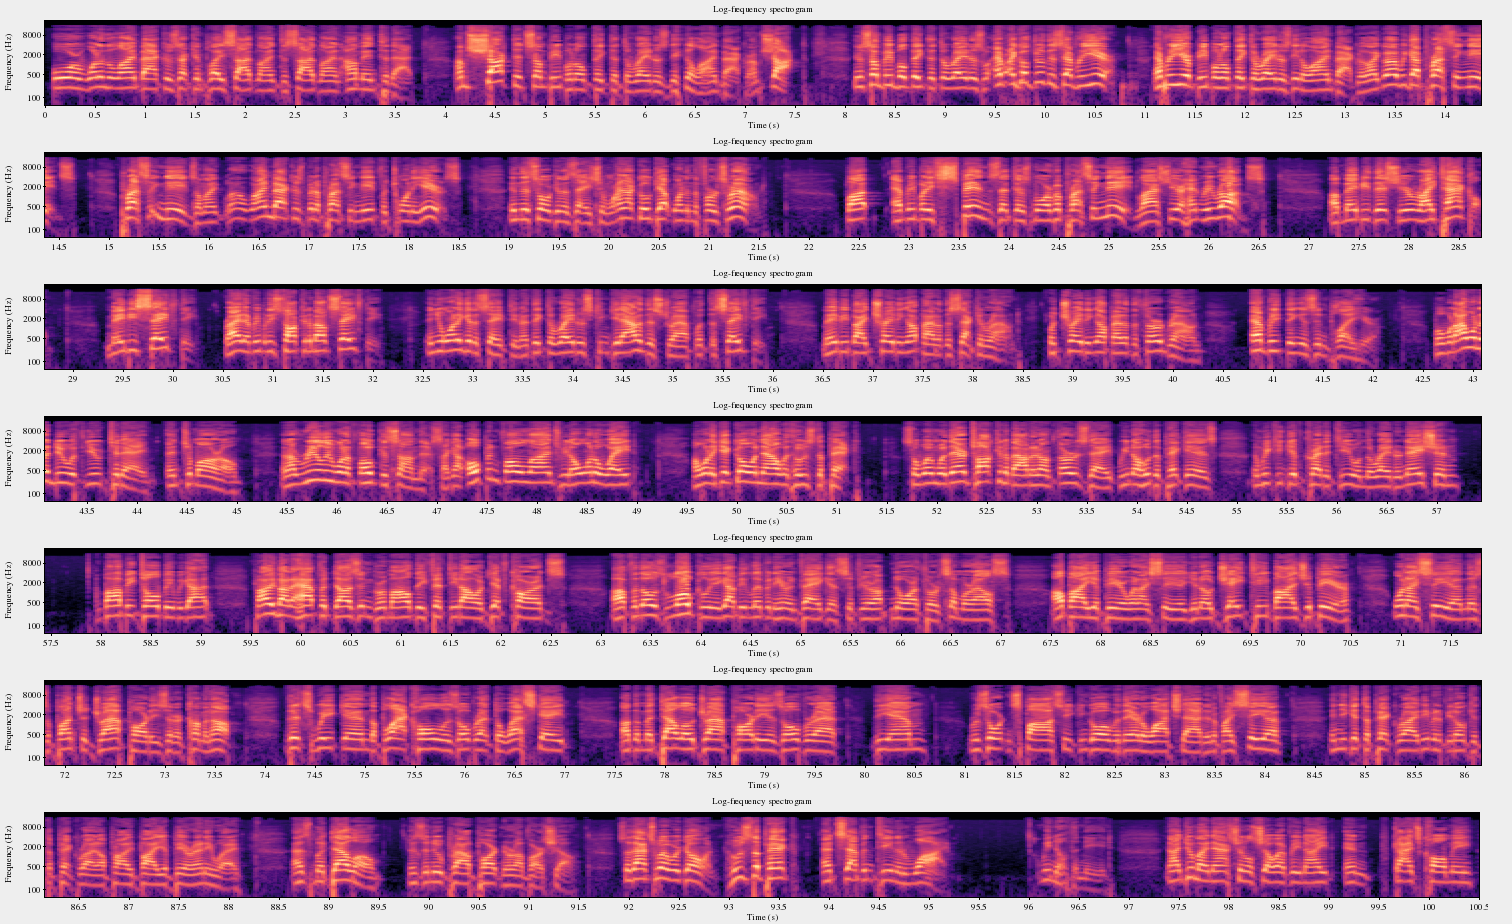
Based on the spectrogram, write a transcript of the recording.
or one of the linebackers that can play sideline to sideline, I'm into that. I'm shocked that some people don't think that the Raiders need a linebacker. I'm shocked. You know, some people think that the Raiders. I go through this every year. Every year, people don't think the Raiders need a linebacker. They're like, well, we got pressing needs. Pressing needs. I'm like, well, linebacker's been a pressing need for 20 years in this organization. Why not go get one in the first round? But everybody spins that there's more of a pressing need. Last year, Henry Ruggs. Uh, maybe this year, right tackle. Maybe safety, right? Everybody's talking about safety. And you want to get a safety. And I think the Raiders can get out of this draft with the safety. Maybe by trading up out of the second round or trading up out of the third round. Everything is in play here. But what I want to do with you today and tomorrow, and I really want to focus on this. I got open phone lines. We don't want to wait. I want to get going now with who's the pick. So when we're there talking about it on Thursday, we know who the pick is, and we can give credit to you and the Raider Nation. Bobby told me we got probably about a half a dozen Grimaldi $50 gift cards. Uh, for those locally, you got to be living here in Vegas. If you're up north or somewhere else, I'll buy you beer when I see you. You know, JT buys you beer when I see you, and there's a bunch of draft parties that are coming up this weekend. The Black Hole is over at the Westgate. Uh, the Modelo draft party is over at the M Resort and Spa, so you can go over there to watch that. And if I see you and you get the pick right, even if you don't get the pick right, I'll probably buy you a beer anyway as Modelo is a new proud partner of our show. So that's where we're going. Who's the pick at 17 and why? We know the need. Now, I do my national show every night, and guys call me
